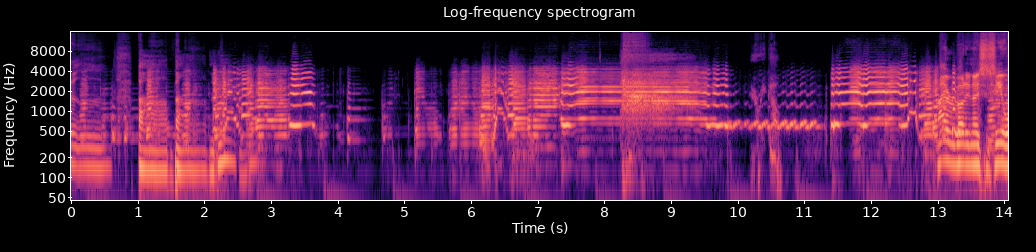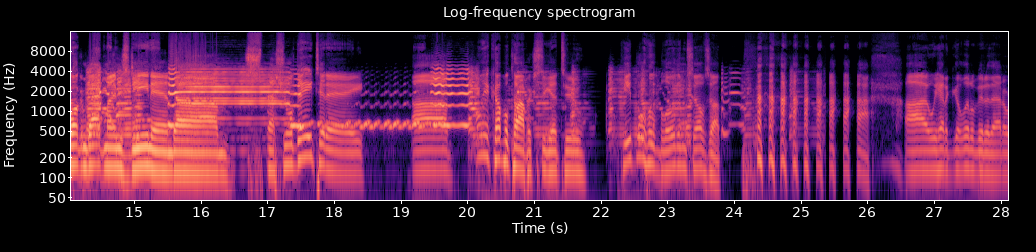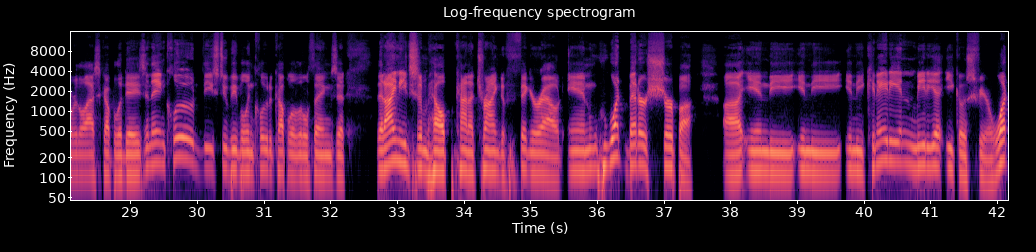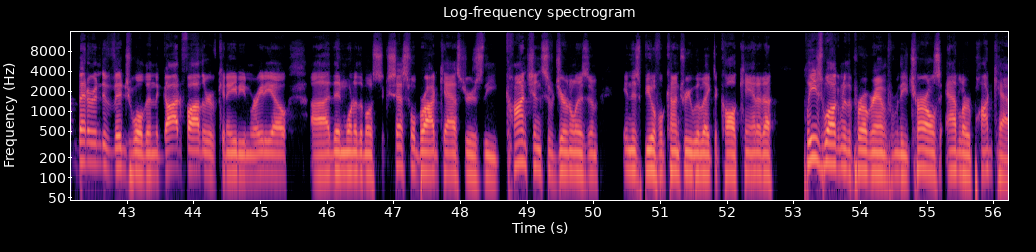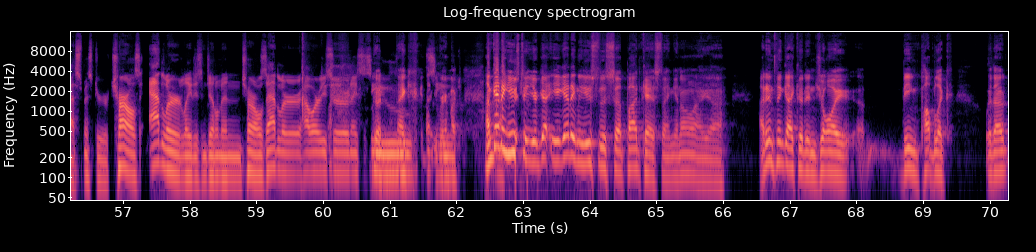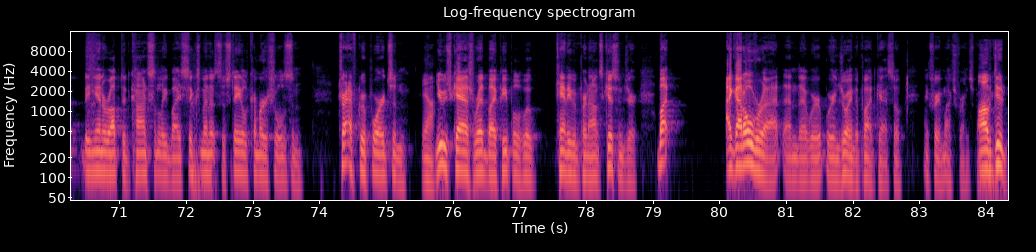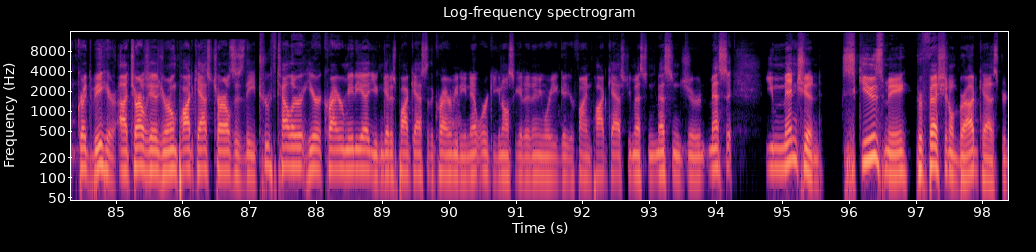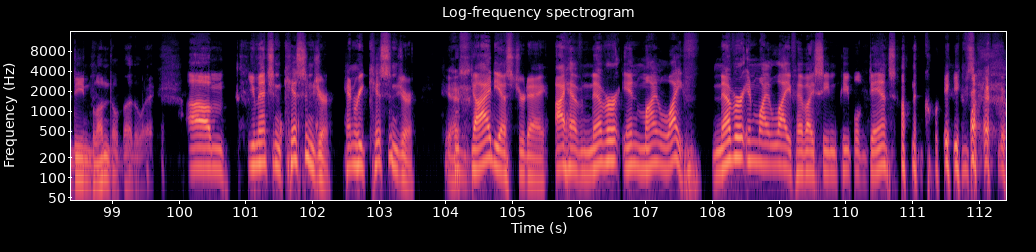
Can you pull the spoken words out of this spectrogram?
Hi, everybody. Nice to see you. Welcome back. My name is Dean, and um, special day today. Uh, only a couple topics to get to. People who blow themselves up. uh, we had a little bit of that over the last couple of days, and they include these two people include a couple of little things that that I need some help kind of trying to figure out. And what better Sherpa uh, in the in the in the Canadian media ecosphere? What better individual than the godfather of Canadian radio, uh, than one of the most successful broadcasters, the conscience of journalism in this beautiful country we like to call Canada? Please welcome to the program from the Charles Adler podcast, Mr. Charles Adler, ladies and gentlemen. Charles Adler, how are you, sir? Nice to see Good. you. Thank you. Thank you very much. I'm getting used to you're you're getting used to this uh, podcast thing. You know, I uh, I didn't think I could enjoy uh, being public without being interrupted constantly by six minutes of stale commercials and traffic reports and Yeah. newscasts read by people who can't even pronounce Kissinger. But I got over that, and uh, we're we're enjoying the podcast. So thanks very much for inspiring. Oh, dude, great to be here. Uh, Charles, you have your own podcast. Charles is the truth teller here at Crier Media. You can get his podcast at the Crier Media Network. You can also get it anywhere you get your fine podcast. You mess- messenger message. You mentioned, excuse me, professional broadcaster Dean Blundell, by the way. Um, you mentioned Kissinger, Henry Kissinger, yes. who died yesterday. I have never in my life, never in my life have I seen people dance on the graves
